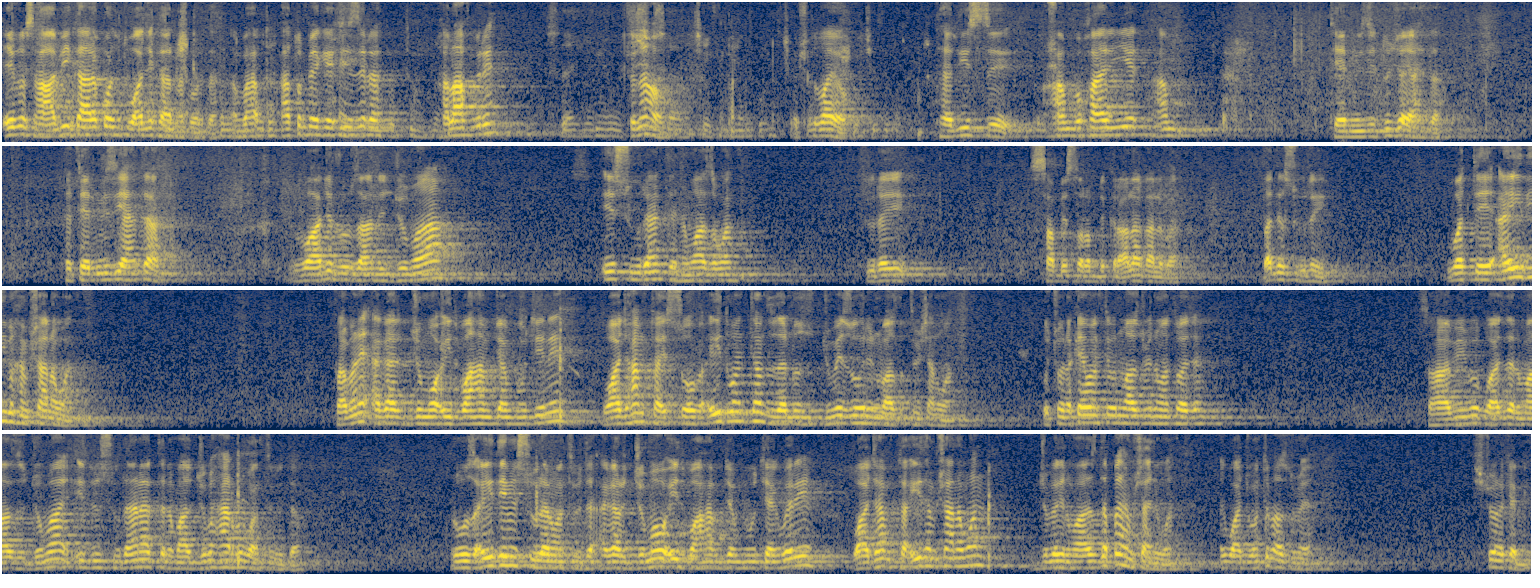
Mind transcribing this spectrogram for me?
ایک صحابی کار کرد تو واجی کار کرتا اب ہاتھوں پہ که چیز را خلاف بره تو نہ ہو تو آئے ہو حدیث سے ہم بخاری هم ترمیزی دو جائے آہتا تا ترمیزی احتا واجب روزان جمعہ اس سورہ که نماز وان سورہ سب ربک الاعلی غالبا بعد سورہ و ته ایدی به همشانه وان فرمانه اگر جمعه عید با هم جمع بودینه واجب هم تا صبح عید وان تام در جمعه ظهر نماز میشن وان و چون که وان ته نماز جمعه وان واجب۔ صحابی بود واجب نماز جمعه عید سورانه ته نماز جمعه هر رو وان بوده روز عید می سوران وان بوده اگر جمعه و عید با هم جمع بود یک بری واجب هم تا هم شان وان جمعه نماز ده پر هم شان وان ای واجب وان نماز جمعه شلون کنی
